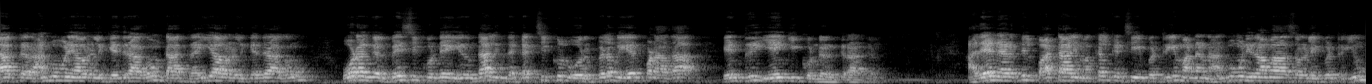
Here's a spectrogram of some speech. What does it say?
டாக்டர் அன்புமணி அவர்களுக்கு எதிராகவும் டாக்டர் ஐயா அவர்களுக்கு எதிராகவும் ஊடகங்கள் பேசிக்கொண்டே இருந்தால் இந்த கட்சிக்குள் ஒரு பிளவு ஏற்படாதா என்று ஏங்கிக் கொண்டிருக்கிறார்கள். அதே நேரத்தில் பாட்டாளி மக்கள் கட்சியை பற்றியும் அண்ணன் அன்புமணி ராமதாஸ் அவர்களை பற்றியும்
